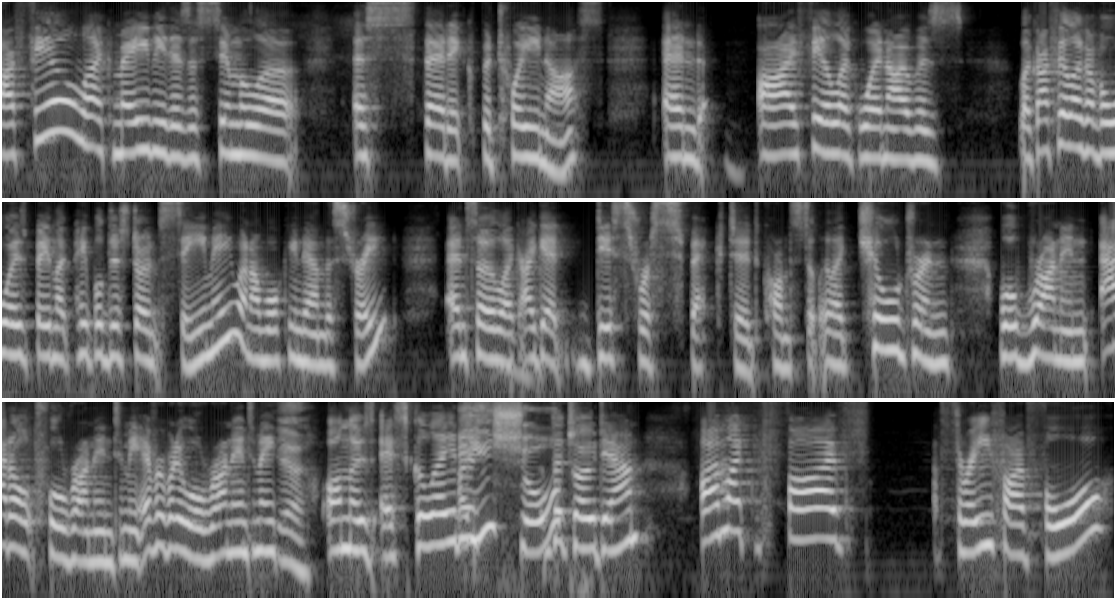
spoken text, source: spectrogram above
I feel like maybe there's a similar aesthetic between us, and I feel like when I was like I feel like I've always been like people just don't see me when I'm walking down the street. And so, like, I mm. get disrespected constantly. Like, children will run in, adults will run into me, everybody will run into me Yeah. on those escalators Are you sure? that go down. I'm like five, three, five, four.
